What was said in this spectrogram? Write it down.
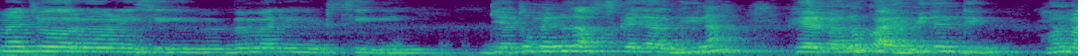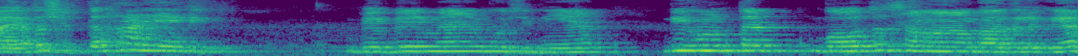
ਮੈਂ ਚੋਰ ਹੋਣੀ ਸੀਗੀ ਬੇਬੇ ਮੈਂ ਲੇਟ ਸੀਗੀ। ਜੇ ਤੂੰ ਮੈਨੂੰ ਦੱਸ ਕੇ ਜਾਂਦੀ ਨਾ ਫਿਰ ਮੈਨੂੰ ਕਹਿ ਵੀ ਦਿੰਦੀ। ਹੁਣ ਮੈਂ ਤਾਂ ਛਿੱਤਰ ਖਾਣੇ ਹੈਗੀ। ਬੇਬੇ ਮੈਂ ਪੁੱਛਦੀ ਆ। ਵੀ ਹੁਣ ਤਾਂ ਬਹੁਤ ਸਮਾਂ ਬਦਲ ਗਿਆ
